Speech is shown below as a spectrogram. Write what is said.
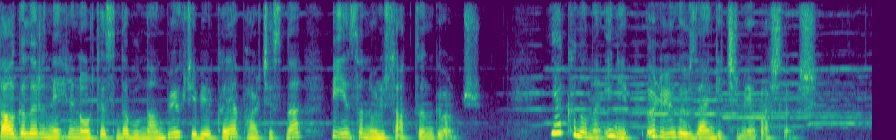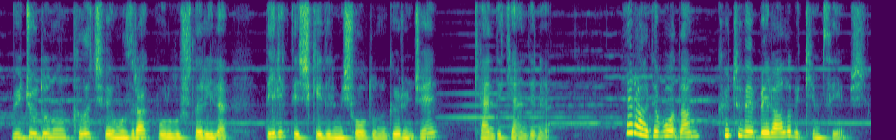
Dalgaların nehrin ortasında bulunan büyükçe bir kaya parçasına bir insan ölüsü attığını görmüş. Yakınına inip ölüyü gözden geçirmeye başlamış. Vücudunun kılıç ve mızrak vuruluşlarıyla delik deşik edilmiş olduğunu görünce kendi kendine herhalde bu adam kötü ve belalı bir kimseymiş.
